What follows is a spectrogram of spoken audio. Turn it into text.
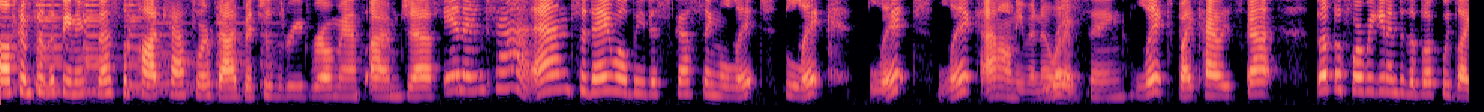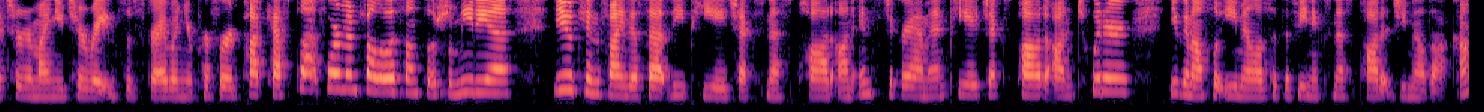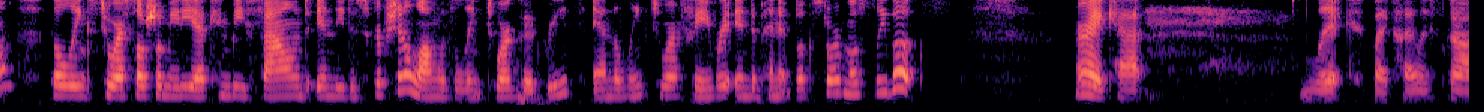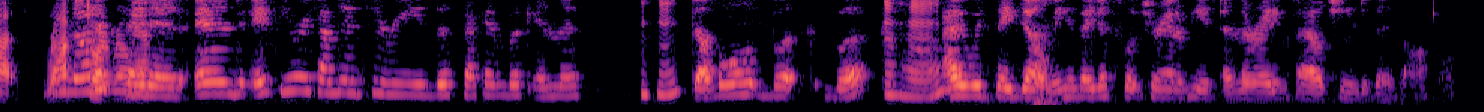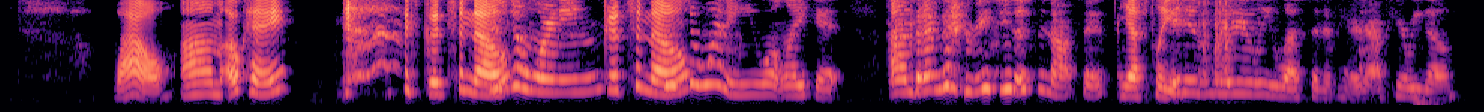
welcome to the Phoenix Nest, the podcast where bad bitches read romance. I'm Jess. And I'm Kat. And today we'll be discussing Lit, Lick, Lit, Lick. I don't even know what I'm saying. Lick by Kylie Scott. But before we get into the book, we'd like to remind you to rate and subscribe on your preferred podcast platform and follow us on social media. You can find us at the PHX Nest Pod on Instagram and PHX Pod on Twitter. You can also email us at the Phoenix Nest Pod at gmail.com. The links to our social media can be found in the description, along with the link to our Goodreads and the link to our favorite independent bookstore, Mostly Books. All right, Kat. Lick by Kylie Scott. Rock store romance. And if you were tempted to read the second book in this Mm-hmm. double book book, Mm-hmm. I would say don't because I just flipped to a random page and the writing style changes and it's awful. Wow. Um. Okay. Good to know. Just a warning. Good to know. Just a warning. You won't like it. Um, but I'm going to read you the synopsis. yes, please. It is literally less than a paragraph. Here we go.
